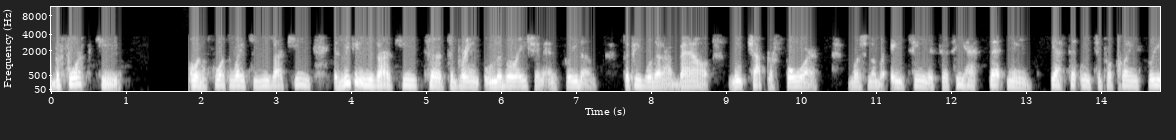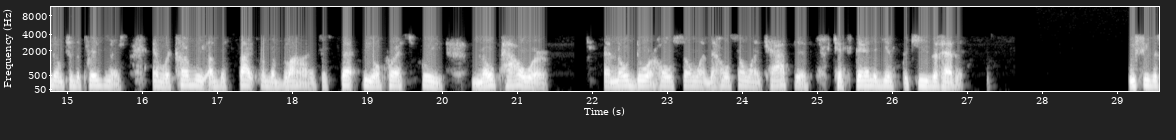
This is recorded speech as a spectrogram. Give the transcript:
The fourth key, or the fourth way to use our key, is we can use our key to, to bring liberation and freedom to people that are bound. Luke chapter 4, verse number 18, it says, He has set me, He has sent me to proclaim freedom to the prisoners and recovery of the sight from the blind, to set the oppressed free. No power and no door holds someone that holds someone captive can stand against the keys of heaven. We see this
